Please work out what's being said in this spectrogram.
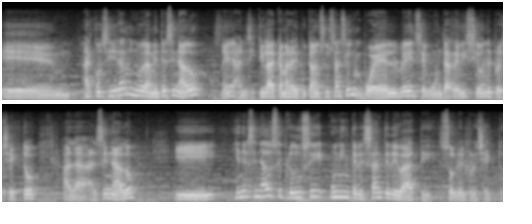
Eh, al considerarlo nuevamente el Senado, eh, al insistir la Cámara de Diputados en su sanción, vuelve en segunda revisión el proyecto al Senado y, y en el Senado se produce un interesante debate sobre el proyecto,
